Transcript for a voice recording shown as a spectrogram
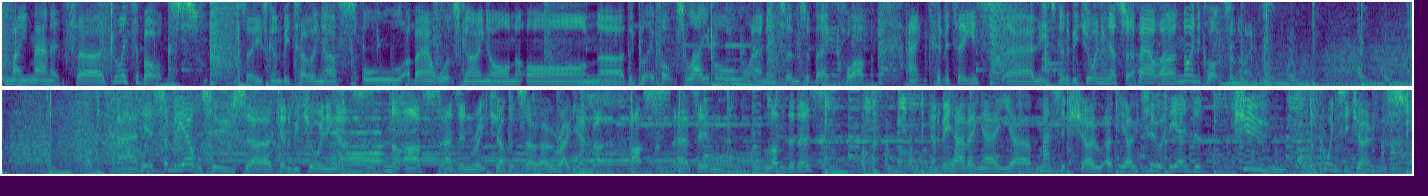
main man at uh, Glitterbox. So he's going to be telling us all about what's going on on uh, the Glitterbox label and in terms of their club activities. And he's going to be joining us at about uh, nine o'clock tonight. Here's somebody else who's uh, going to be joining us. Not us, as in Reach Up at Soho Radio, but us, as in Londoners. Going to be having a uh, massive show at the O2 at the end of June. Quincy Jones.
